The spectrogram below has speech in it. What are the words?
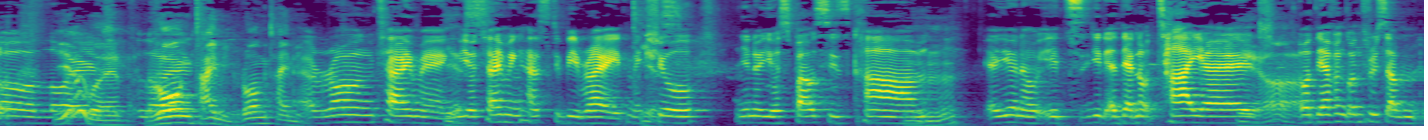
Oh, Lord. yeah, man. Lord. Wrong timing. Wrong timing. Uh, wrong timing. Yes. Your timing has to be right. Make Yes. sure you know your spouse is calm. Mm-hmm. Uh, you know, it's you know, they're not tired Yeah. or they haven't gone through some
